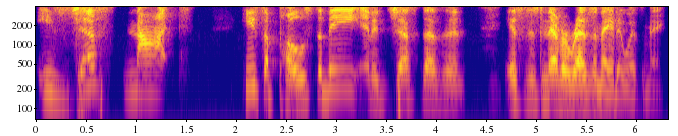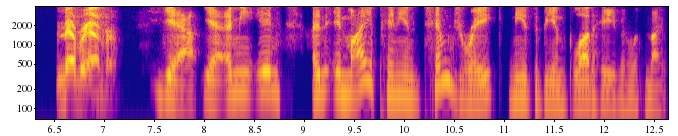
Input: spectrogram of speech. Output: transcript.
he's just not. He's supposed to be, and it just doesn't. It's just never resonated with me. Never ever. Yeah. Yeah. I mean, in, in in my opinion, Tim Drake needs to be in Blüdhaven with Nightwing.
